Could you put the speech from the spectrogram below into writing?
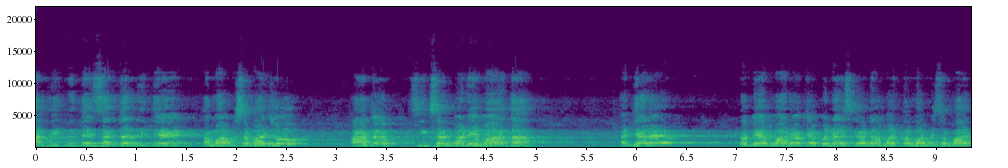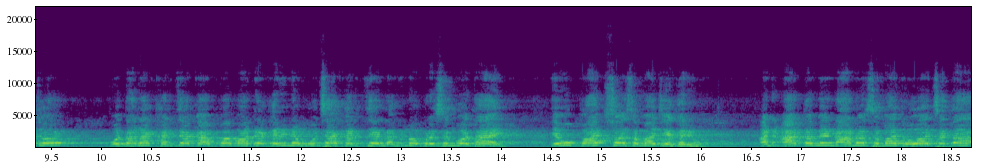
આર્થિક રીતે, સદ્ધર રીતે તમામ સમાજો આગળ શિક્ષણમાં એમાં હતા. અત્યારે તમે એમ માનો કે બનાસકાંઠામાં તમામ સમાજો પોતાના ખર્ચા કાપવા માટે કરીને ઓછા ખર્ચે લગ્નો પ્રસંગો થાય એવું પાંચસો સમાજે કર્યું. અને આ તમે નાનો સમાજ હોવા છતાં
